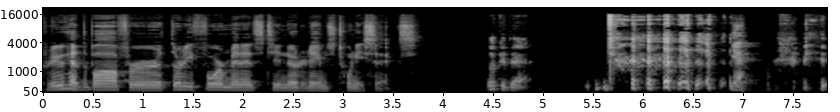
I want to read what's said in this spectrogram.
Purdue had the ball for 34 minutes to Notre Dame's 26. Look at that. yeah.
